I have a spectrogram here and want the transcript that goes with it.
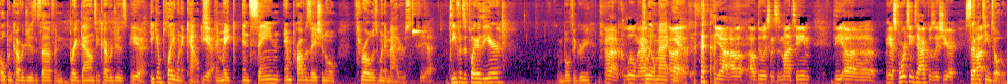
open coverages and stuff and breakdowns and coverages. yeah, He can play when it counts. Yeah. And make insane improvisational throws when it matters. yeah. Defensive player of the year. We both agree. Uh, Khalil Mack. Khalil Mack, Uh, yeah. yeah, I'll, I'll do it since it's my team. The uh, he has 14 tackles this year. 17 total.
